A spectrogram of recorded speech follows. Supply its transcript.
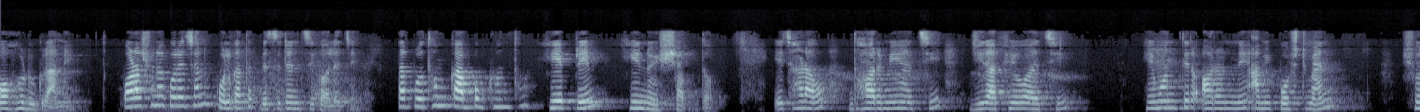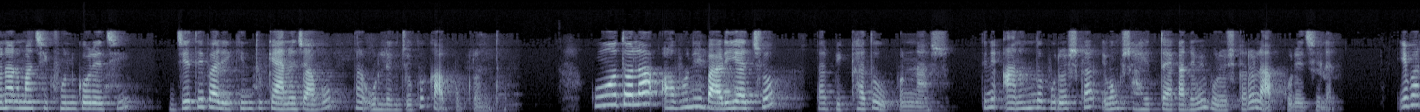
বহরু গ্রামে। পড়াশোনা করেছেন কলকাতার প্রেসিডেন্সি কলেজে। তার প্রথম কাব্যগ্রন্থ হে প্রেম, হে নৈশব্দ। এছাড়াও ধর্মে আছি, জিরাফেও আছি, হেমন্তের অরণ্যে আমি পোস্টম্যান, সোনার মাছি খুন করেছি, যেতে পারি কিন্তু কেন যাব তার উল্লেখযোগ্য কাব্যগ্রন্থ। কুঁয়োতলা অবনী বাড়ি আছো, তার বিখ্যাত উপন্যাস। তিনি আনন্দ পুরস্কার এবং সাহিত্য একাডেমি পুরস্কারও লাভ করেছিলেন। এবার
